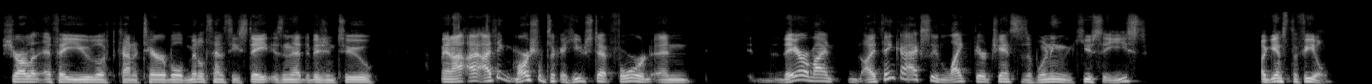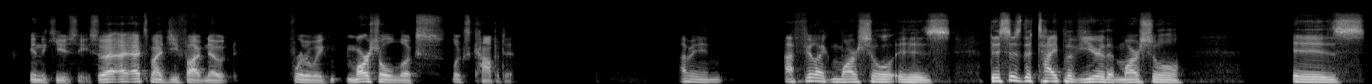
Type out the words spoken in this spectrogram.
Charlotte FAU looked kind of terrible. Middle Tennessee State is in that division too. Man, I, I think Marshall took a huge step forward, and they are my. I think I actually like their chances of winning the CUSA East against the field in the QC. So that, that's my G5 note for the week. Marshall looks looks competent. I mean, I feel like Marshall is. This is the type of year that Marshall is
